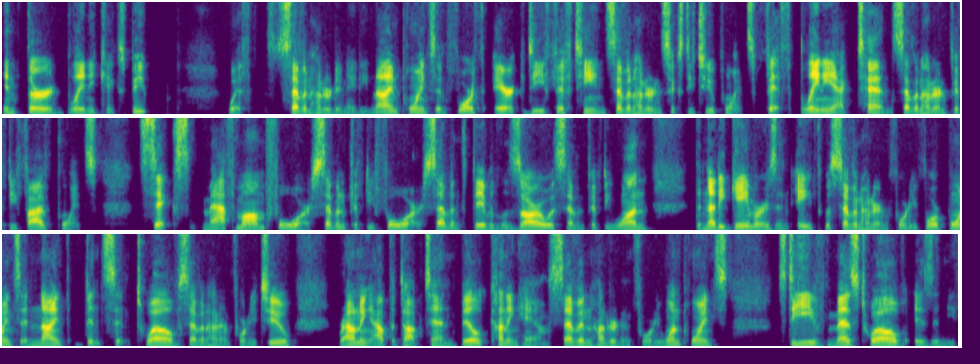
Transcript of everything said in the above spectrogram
In third, Blaney Kicks Beep with 789 points. In fourth, Eric D 15, 762 points. Fifth, Blaneyac 10, 755 points. Six, Math Mom 4, 754. Seventh, David Lazaro with 751. The Nutty Gamer is in eighth with 744 points. And ninth, Vincent 12, 742. Rounding out the top 10, Bill Cunningham, 741 points. Steve Mez 12 is in the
